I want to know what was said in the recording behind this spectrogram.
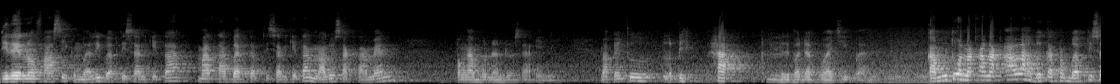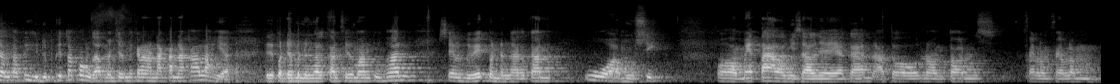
direnovasi kembali baptisan kita martabat baptisan kita melalui sakramen pengampunan dosa ini maka itu lebih hak Hmm. daripada kewajiban kamu itu anak-anak Allah berkat pembaptisan tapi hidup kita kok nggak mencerminkan anak-anak Allah ya? Daripada mendengarkan firman Tuhan saya lebih baik mendengarkan wah musik oh metal misalnya ya kan? Atau nonton film-film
